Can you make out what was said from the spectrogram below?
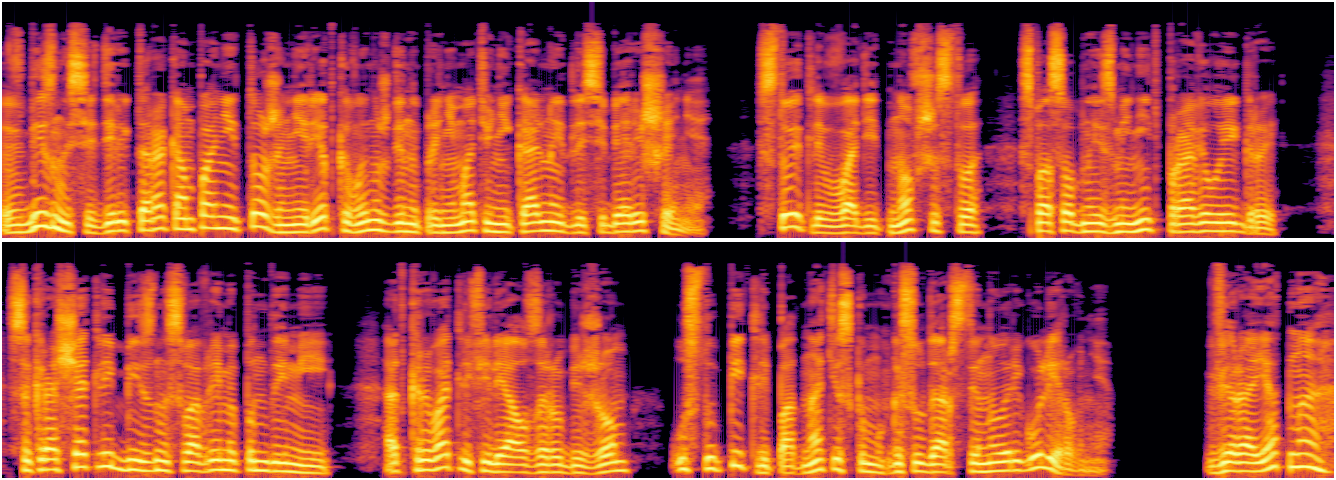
В бизнесе директора компаний тоже нередко вынуждены принимать уникальные для себя решения. Стоит ли вводить новшества, способны изменить правила игры, сокращать ли бизнес во время пандемии, открывать ли филиал за рубежом, уступить ли под натиском государственного регулирования. Вероятно,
